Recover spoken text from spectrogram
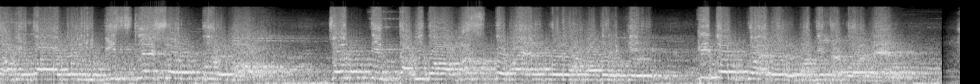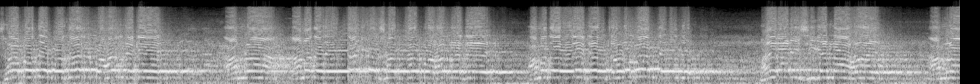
দাবি দাওয়াগুলি বিশ্লেষণ পূর্বক যৌক্তিক দাবি দেওয়া বাস্তবায়ন করে আমাদেরকে কৃতজ্ঞ এবং বাধিতা করবেন। সর্বদে বহাল রেখে আমরা আমাদের স্থানীয় সরকার বহাল রেখে আমাদের এলাকার জনগণ যেন হয়রানির শিকার না হয় আমরা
